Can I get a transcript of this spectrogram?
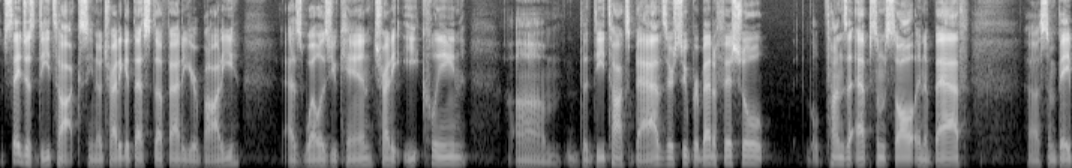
I'd say just detox. You know, try to get that stuff out of your body as well as you can. Try to eat clean. Um, the detox baths are super beneficial tons of Epsom salt in a bath, uh, some ba-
